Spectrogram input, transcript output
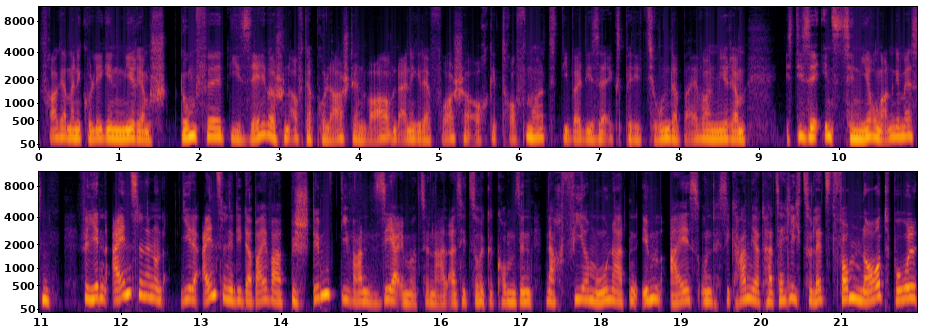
Frage an meine Kollegin Miriam Stumpfe, die selber schon auf der Polarstern war und einige der Forscher auch getroffen hat, die bei dieser Expedition dabei waren. Miriam, ist diese Inszenierung angemessen? Für jeden Einzelnen und jede Einzelne, die dabei war, bestimmt, die waren sehr emotional, als sie zurückgekommen sind, nach vier Monaten im Eis. Und sie kamen ja tatsächlich zuletzt vom Nordpol.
